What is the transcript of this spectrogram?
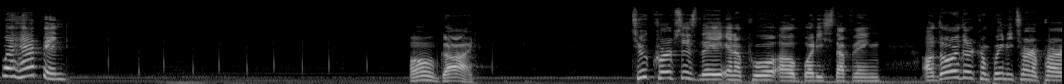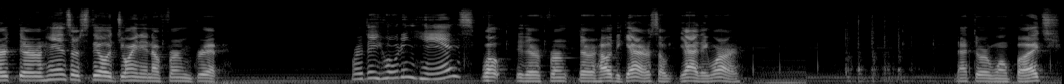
What happened? Oh god. Two corpses lay in a pool of bloody stuffing. Although they're completely torn apart, their hands are still joined in a firm grip. Were they holding hands? Well, they're firm, they're held together, so yeah, they were. That door won't budge.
